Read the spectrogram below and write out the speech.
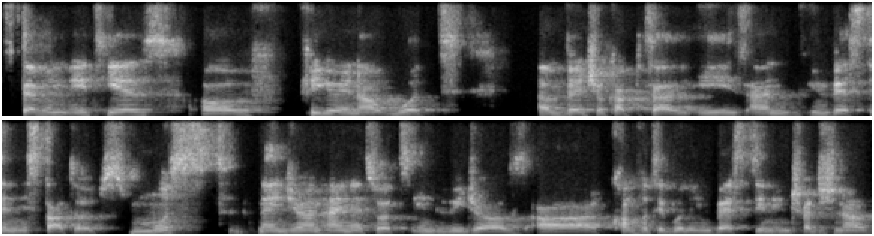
seven, eight years of figuring out what um, venture capital is and investing in startups. Most Nigerian high net worth individuals are comfortable investing in traditional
